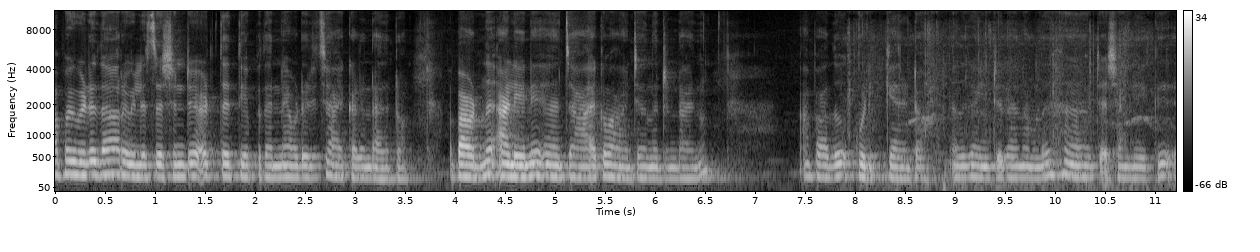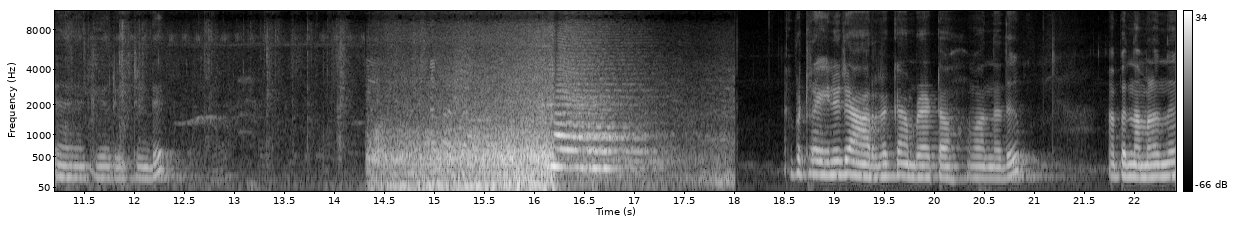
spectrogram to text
അപ്പോൾ ഇവിടെ ഇതാ റെയിൽവേ സ്റ്റേഷന്റെ അടുത്ത് എത്തിയപ്പോൾ തന്നെ അവിടെ ഒരു ചായക്കട ഉണ്ടായിരുന്നു കേട്ടോ അപ്പോൾ അവിടുന്ന് അളിയന് ചായ ഒക്കെ വാങ്ങിച്ചു തന്നിട്ടുണ്ടായിരുന്നു. അപ്പോൾ അത് കുടിക്കാൻ കേട്ടോ അത് കഴിഞ്ഞിട്ട് ഇതാ നമ്മൾ സ്റ്റേഷനിലേക്ക് കയറിയിട്ടുണ്ട് അപ്പോൾ ട്രെയിൻ ഒരു ആറരക്ക് ആകുമ്പോഴാട്ടോ വന്നത്. അപ്പം നമ്മളൊന്ന്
